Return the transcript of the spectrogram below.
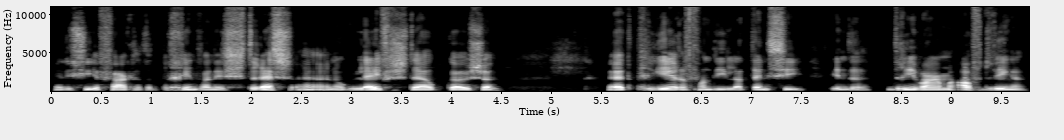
hè, die zie je vaak dat het begint wanneer stress hè, en ook levensstijlkeuze, het creëren van die latentie in de driewarmen afdwingen.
